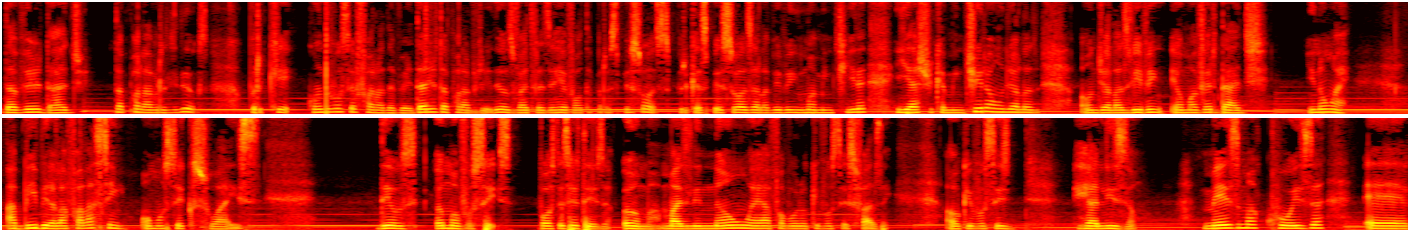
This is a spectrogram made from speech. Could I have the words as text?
da verdade da palavra de Deus. Porque quando você fala da verdade da palavra de Deus, vai trazer revolta para as pessoas. Porque as pessoas elas vivem uma mentira e acham que a mentira onde elas, onde elas vivem é uma verdade. E não é. A Bíblia ela fala assim: homossexuais, Deus ama vocês. Posso ter certeza, ama, mas ele não é a favor do que vocês fazem, ao que vocês realizam. Mesma coisa é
